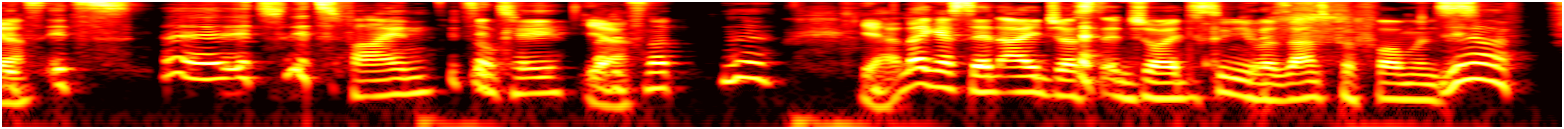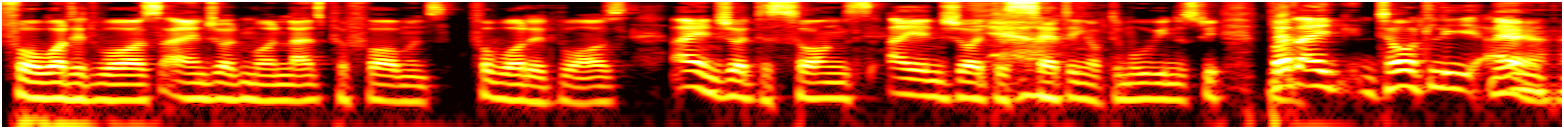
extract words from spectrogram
Yeah. it's it's uh, it's it's fine. It's, okay, yeah. but it's not. Yeah, like I said, I just enjoyed Srinivas's performance Yeah. for what it was. I enjoyed Mohanlal's performance for what it was. I enjoyed the songs. I enjoyed the setting of the movie industry. But I totally, Yeah.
